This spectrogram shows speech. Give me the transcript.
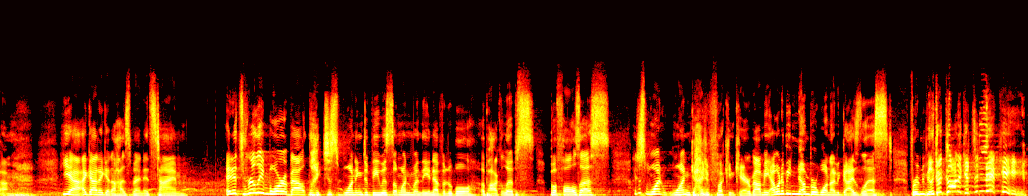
Um, yeah, I gotta get a husband. It's time. And it's really more about like just wanting to be with someone when the inevitable apocalypse befalls us. I just want one guy to fucking care about me. I want to be number one on a guy's list for him to be like, I gotta get to Nikki.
